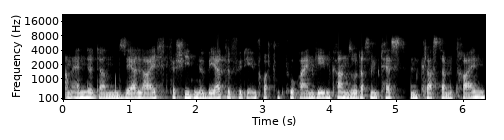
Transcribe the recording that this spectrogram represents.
am Ende dann sehr leicht verschiedene Werte für die Infrastruktur reingeben kann, so dass im Test ein Cluster mit drei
